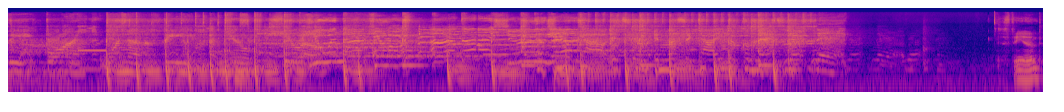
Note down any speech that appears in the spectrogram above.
Just the end.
